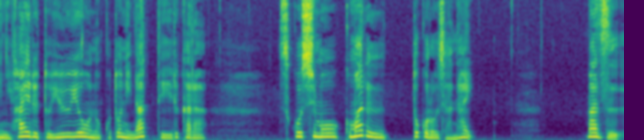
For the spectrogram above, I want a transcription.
に入るというようなことになっているから少しも困るところじゃない。まず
